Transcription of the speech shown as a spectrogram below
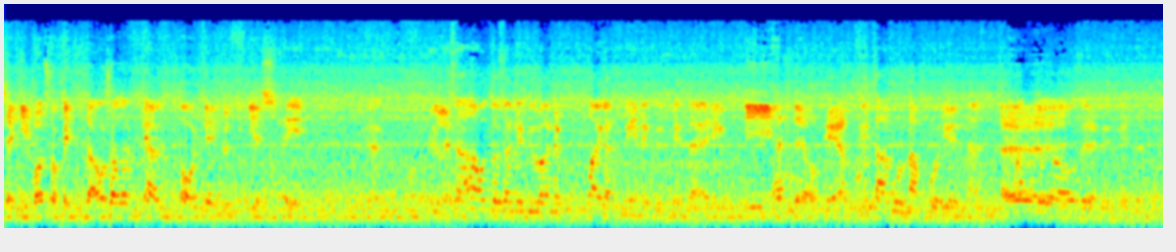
Sekin vaan pitää osata käyttää oikein kytkiessä. Ei. Ja Kyllä se autoissa nykyään ne paikat, mihin ne kytketään, ei Niinhän ne on. ei takun nappuihin enää. Vanhoja autoja kytketään.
